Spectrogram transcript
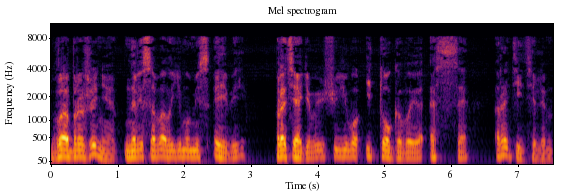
Воображение нарисовало ему мисс Эйвери, протягивающую его итоговое эссе родителям.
